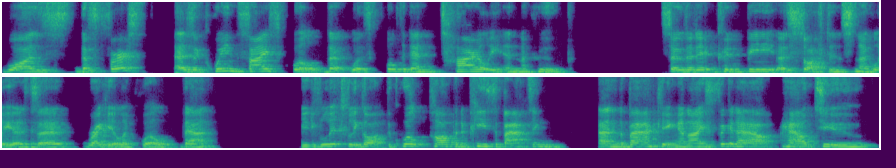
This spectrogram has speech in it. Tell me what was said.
was the first as a queen size quilt that was quilted entirely in the hoop so that it could be as soft and snuggly as a regular quilt that you've literally got the quilt top and a piece of batting and the backing. And I figured out how to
